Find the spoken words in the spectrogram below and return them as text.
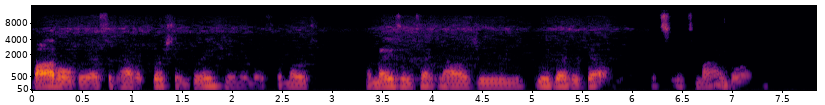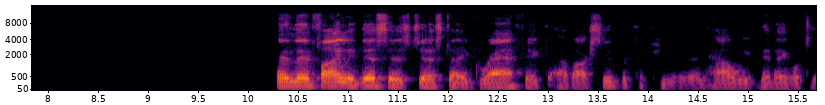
bottle this and have a person drinking, and it's the most amazing technology we've ever with. It's, it's mind blowing. And then finally, this is just a graphic of our supercomputer and how we've been able to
